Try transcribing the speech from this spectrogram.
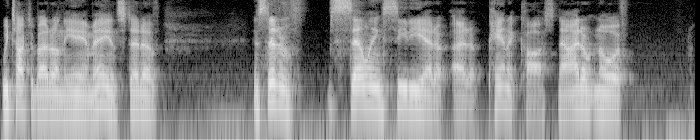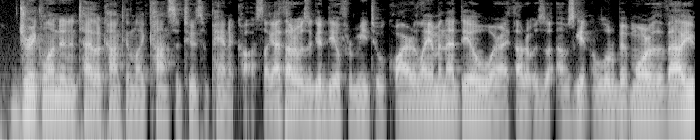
we talked about it on the AMA instead of instead of selling CD at a at a panic cost. Now I don't know if Drake London and Tyler Conklin like constitutes a panic cost. Like I thought it was a good deal for me to acquire Lamb in that deal, where I thought it was I was getting a little bit more of the value.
